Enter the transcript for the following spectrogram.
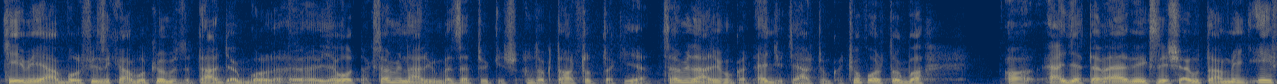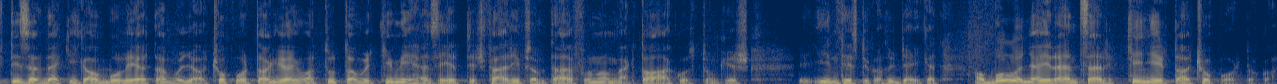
kémiából, fizikából, különböző tárgyakból e, ugye voltak szemináriumvezetők, és azok tartottak ilyen szemináriumokat, együtt jártunk a csoportokba, az egyetem elvégzése után még évtizedekig abból éltem, hogy a csoport tagjaimat tudtam, hogy ki mihez ért, és felhívtam telefonon, meg találkoztunk, és intéztük az ügyeiket. A bolonyai rendszer kinyírta a csoportokat.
